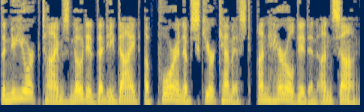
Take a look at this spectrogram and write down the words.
The New York Times noted that he died a poor and obscure chemist, unheralded and unsung.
